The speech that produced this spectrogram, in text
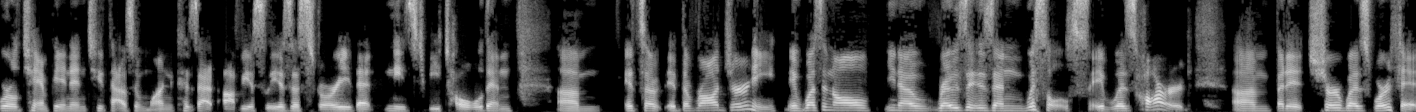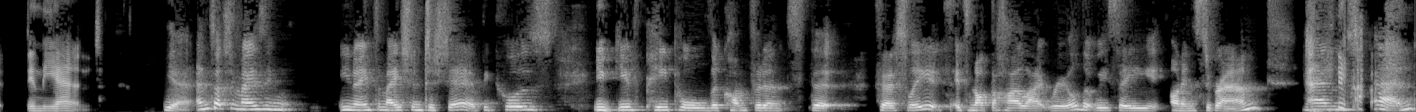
world champion in 2001, because that obviously is a story that needs to be told. And, um, it's a it, the raw journey. It wasn't all you know roses and whistles. It was hard, um, but it sure was worth it in the end. Yeah, and such amazing you know information to share because you give people the confidence that firstly it's it's not the highlight reel that we see on Instagram and and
